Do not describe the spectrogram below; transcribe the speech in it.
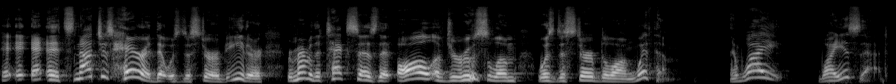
It, it, it's not just Herod that was disturbed either. Remember, the text says that all of Jerusalem was disturbed along with him. And why, why is that?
